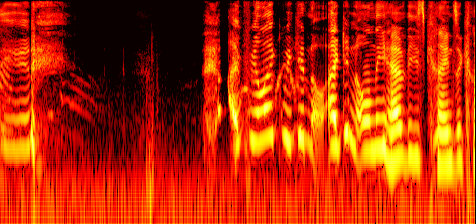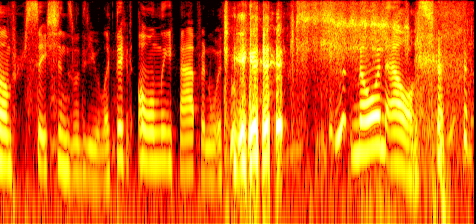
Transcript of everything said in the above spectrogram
dude. I feel like we can. I can only have these kinds of conversations with you. Like they'd only happen with you. no one else.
